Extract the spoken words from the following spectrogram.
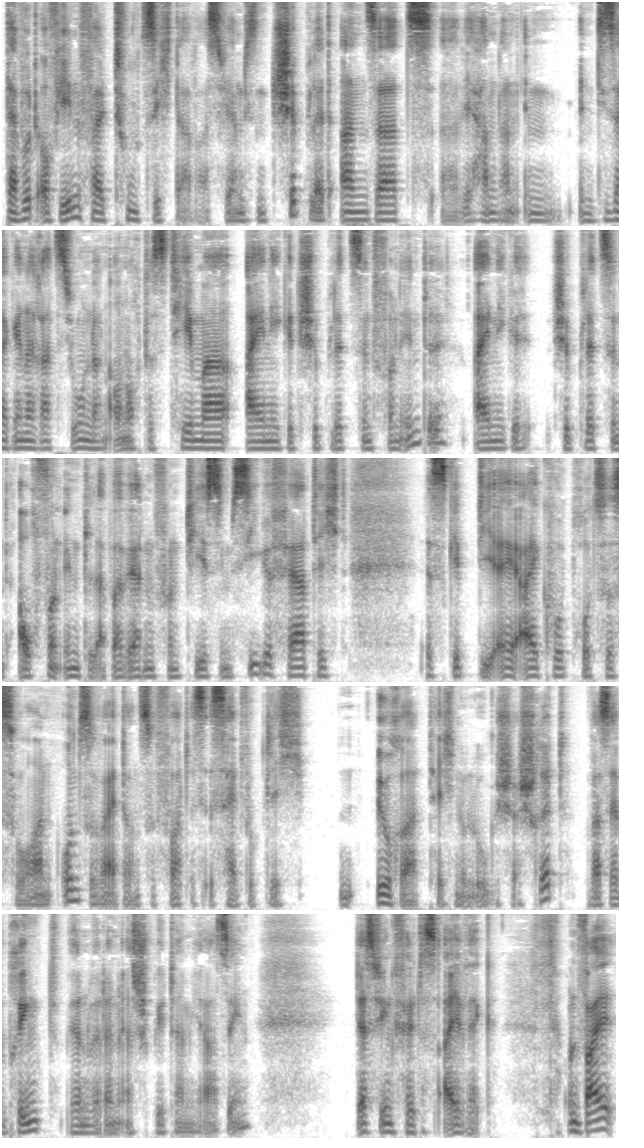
da wird auf jeden Fall tut sich da was. Wir haben diesen Chiplet-Ansatz. Äh, wir haben dann im, in dieser Generation dann auch noch das Thema, einige Chiplets sind von Intel, einige Chiplets sind auch von Intel, aber werden von TSMC gefertigt. Es gibt die AI-Code-Prozessoren und so weiter und so fort. Es ist halt wirklich ein irrer technologischer Schritt. Was er bringt, werden wir dann erst später im Jahr sehen. Deswegen fällt das Ei weg. Und weil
